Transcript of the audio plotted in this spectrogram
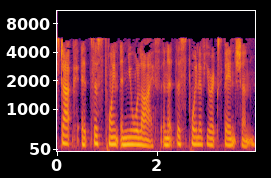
stuck at this point in your life and at this point of your expansion?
